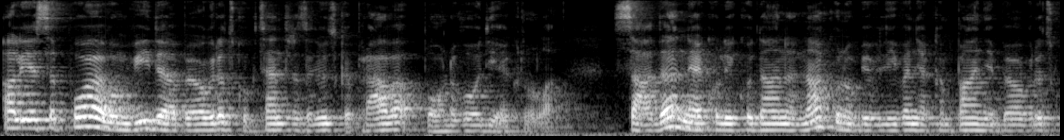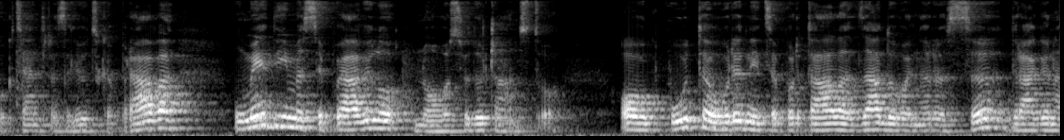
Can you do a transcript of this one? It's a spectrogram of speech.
ali je sa pojavom videa Beogradskog centra za ljudska prava ponovo odjeknula. Sada, nekoliko dana nakon objavljivanja kampanje Beogradskog centra za ljudska prava, U medijima se pojavilo novo svedočanstvo. Ovog puta urednica portala Zadovoljna RS, Dragana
